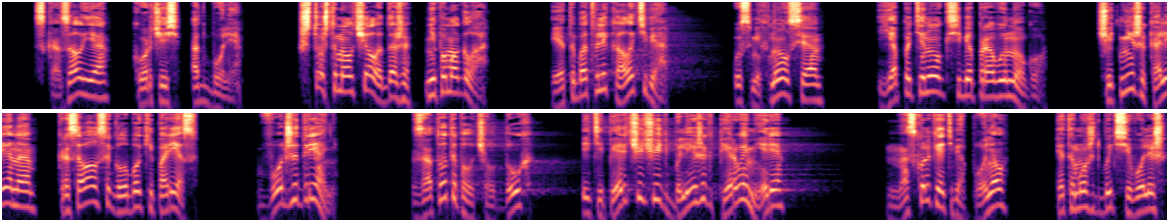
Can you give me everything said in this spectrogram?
— сказал я, корчась от боли. «Что ж ты молчала, даже не помогла?» это бы отвлекало тебя». Усмехнулся. Я потянул к себе правую ногу. Чуть ниже колена красовался глубокий порез. Вот же дрянь. Зато ты получил дух, и теперь чуть-чуть ближе к первой мере. Насколько я тебя понял, это может быть всего лишь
